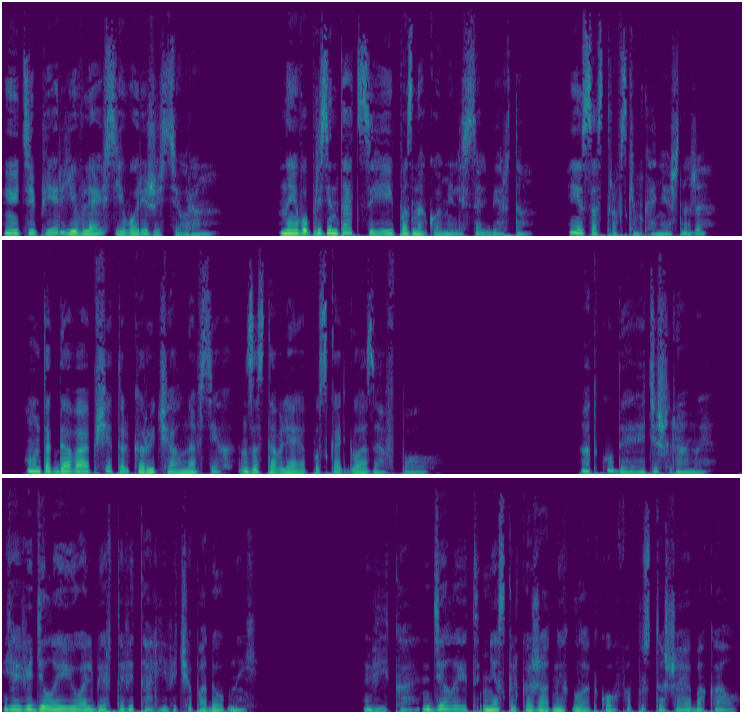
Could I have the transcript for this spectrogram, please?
и теперь являюсь его режиссером. На его презентации и познакомились с Альбертом. И с Островским, конечно же. Он тогда вообще только рычал на всех, заставляя опускать глаза в пол. Откуда эти шрамы? Я видела ее у Альберта Витальевича подобный. Вика делает несколько жадных глотков, опустошая бокал,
